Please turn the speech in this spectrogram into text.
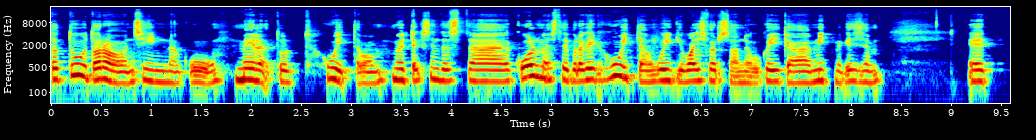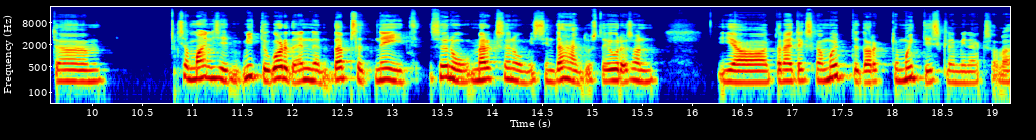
tattoo taro on siin nagu meeletult huvitavam, ma ütleks nendest äh, kolmest võib-olla kõige huvitavam, kuigi vice versa on nagu kõige mitmekesisem. et äh, sa mainisid mitu korda enne täpselt neid sõnu, märksõnu, mis siin tähenduste juures on. ja ta näiteks ka mõttetark ja mõtisklemine, eks ole,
